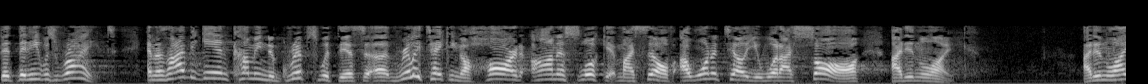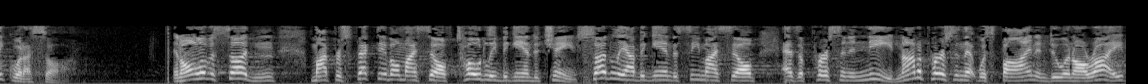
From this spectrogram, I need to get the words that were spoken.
that, that he was right. And as I began coming to grips with this, uh, really taking a hard, honest look at myself, I want to tell you what I saw I didn't like. I didn't like what I saw. And all of a sudden, my perspective on myself totally began to change. Suddenly I began to see myself as a person in need. Not a person that was fine and doing alright,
